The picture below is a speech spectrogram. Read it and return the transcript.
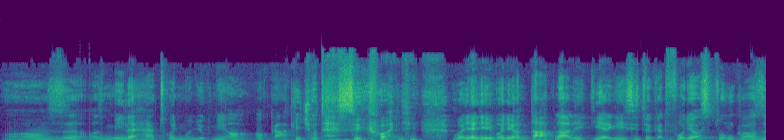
az, az mi lehet, hogy mondjuk mi a, a kákicsot eszük, vagy, vagy egyéb, vagy olyan táplálék kiegészítőket fogyasztunk, az,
